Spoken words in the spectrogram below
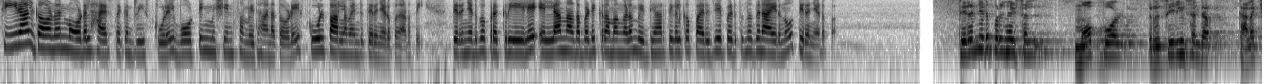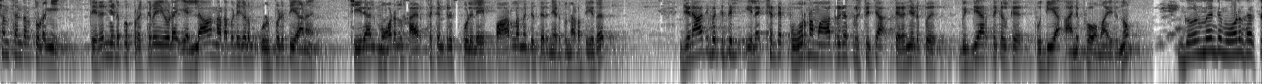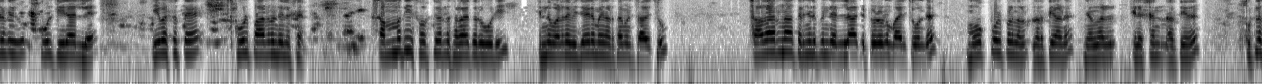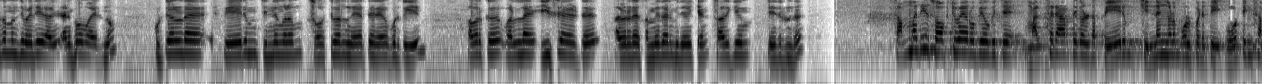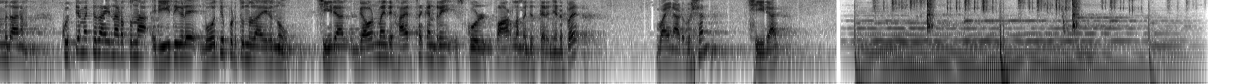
Cheeral government model higher secondary സ്കൂളിൽ voting machine സംവിധാനത്തോടെ school parliament തിരഞ്ഞെടുപ്പ് നടത്തി. തിരഞ്ഞെടുപ്പ് പ്രക്രിയയിലെ എല്ലാ നടപടിക്രമങ്ങളും വിദ്യാർത്ഥികൾക്ക് പരിചയപ്പെടുത്തുന്നതിനായിരുന്നു തിരഞ്ഞെടുപ്പ്. തിരഞ്ഞെടുപ്പ് rehearsal mock poll receiving centre collection centre തുടങ്ങി തിരഞ്ഞെടുപ്പ് പ്രക്രിയയുടെ എല്ലാ നടപടികളും ഉൾപ്പെടുത്തിയാണ് ചീരാൽ മോഡൽ ഹയർ സെക്കൻഡറി സ്കൂളിലെ പാർലമെന്റ് തിരഞ്ഞെടുപ്പ് നടത്തിയത്. ജനാധിപത്യത്തിൽ ഇലക്ഷന്റെ പൂർണ മാതൃക സൃഷ്ടിച്ച തെരഞ്ഞെടുപ്പ് വിദ്യാർത്ഥികൾക്ക് പുതിയ അനുഭവമായിരുന്നു. Government model higher secondary school ചീരാലിലെ ഈ വർഷത്തെ സ്കൂൾ പാർലമെന്റ് ഇലക്ഷൻ സമ്മതി സോഫ്റ്റ്വെയറിന്റെ സഹായത്തോടു കൂടി ഇന്ന് വളരെ വിജയകരമായി നടത്താൻ വേണ്ടി സാധിച്ചു. സാധാരണ തെരഞ്ഞെടുപ്പിന്റെ എല്ലാ ചുറ്റുപാടുകളും പാലിച്ചുകൊണ്ട് മോക്ക് പോൾ നട- നടത്തിയാണ് ഞങ്ങൾ ഇലക്ഷൻ നടത്തിയത്. കുട്ടികളെ സംബന്ധിച്ച് വലിയ അനുഭവമായിരുന്നു. കുട്ടികളുടെ പേരും ചിഹ്നങ്ങളും സോഫ്റ്റ്വെയറിൽ നേരത്തെ രേഖപ്പെടുത്തുകയും അവർക്ക് വളരെ ഈസി ആയിട്ട് അവരുടെ സംവിധാനം വിനിയോഗിക്കാൻ സാധിക്കുകയും ചെയ്തിട്ടുണ്ട്. സമ്മതി സോഫ്റ്റ്വെയർ ഉപയോഗിച്ച് മത്സരാർത്ഥികളുടെ പേരും ചിഹ്നങ്ങളും ഉൾപ്പെടുത്തി വോട്ടിംഗ് സംവിധാനം കുറ്റമറ്റതായി നടത്തുന്ന രീതികളെ ബോധ്യപ്പെടുത്തുന്നതായിരുന്നു Cheeral government higher secondary school parliament തെരഞ്ഞെടുപ്പ്. വയനാട് വിഷൻ ചീരാൽ.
